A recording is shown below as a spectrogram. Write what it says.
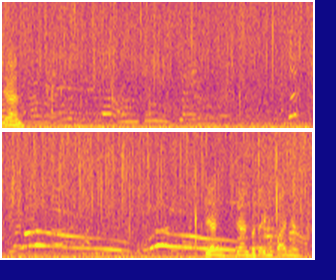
Yan. Yan, yan. Basahin mo pa niya.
